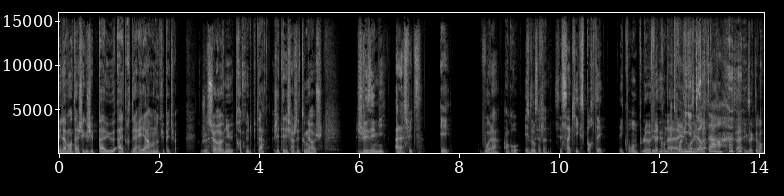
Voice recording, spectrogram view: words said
Mais l'avantage, c'est que j'ai pas eu à être derrière à m'en occuper, tu vois. Donc, je suis revenu 30 minutes plus tard. J'ai téléchargé tous mes rushs. Je les ai mis à la suite. Et voilà, en gros, Et ce donc, que ça donne. c'est ça qui est exporté. Et qu'on- le fait qu'on a. Et eu 3 minutes de retard. Ça, exactement.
